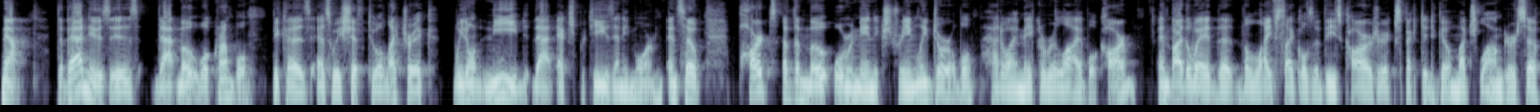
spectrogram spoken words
Now, the bad news is that moat will crumble because as we shift to electric, we don't need that expertise anymore. And so parts of the moat will remain extremely durable. How do I make a reliable car? And by the way, the, the life cycles of these cars are expected to go much longer. So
